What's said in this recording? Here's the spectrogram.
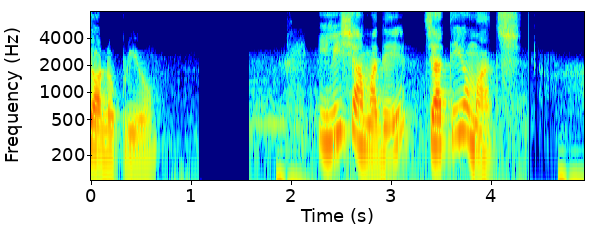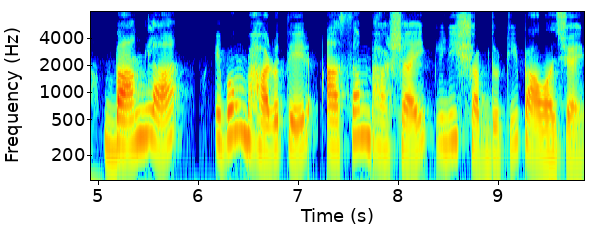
জনপ্রিয়। ইলিশ আমাদের জাতীয় মাছ। বাংলা এবং ভারতের আসাম ভাষায় ইলিশ শব্দটি পাওয়া যায়।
